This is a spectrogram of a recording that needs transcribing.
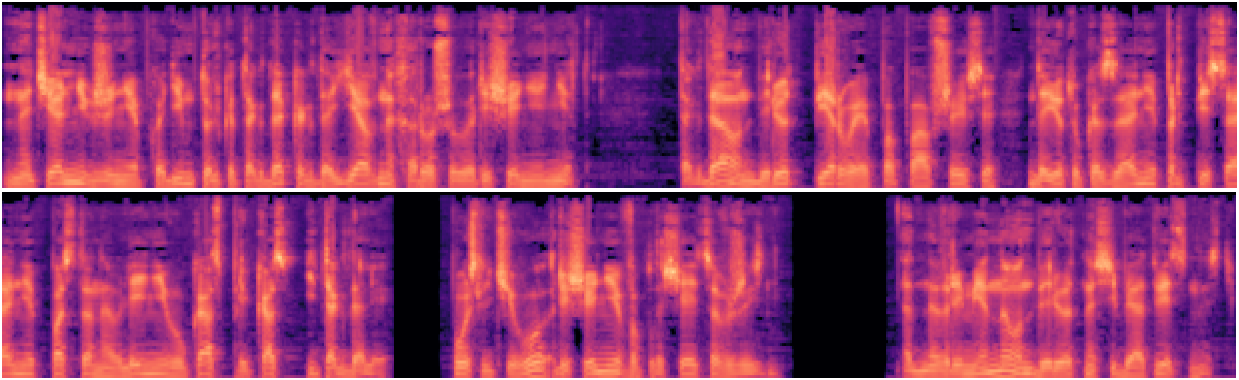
Начальник же необходим только тогда, когда явно хорошего решения нет. Тогда он берет первое попавшееся, дает указания, предписания, постановление, указ, приказ и так далее. После чего решение воплощается в жизнь. Одновременно он берет на себя ответственность.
